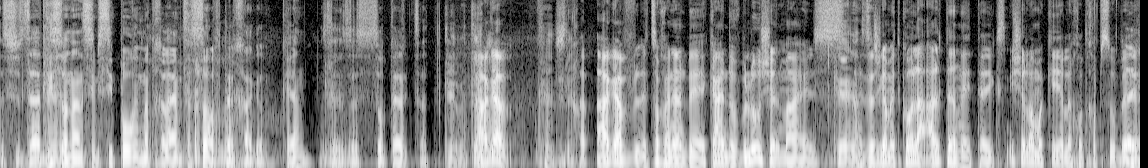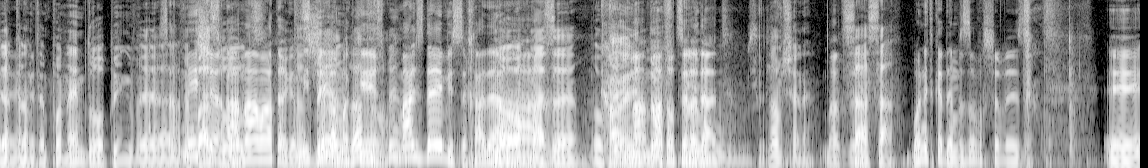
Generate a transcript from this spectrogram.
זה הדיסוננס עם סיפור עם התחלה אמצע סוף, דרך אגב, כן? זה זה סותר קצת. כן, אתה- אגב, כן, סליחה. אגב, לצורך העניין ב-Kind of Blue של מיילס, כן. אז יש גם את כל ה-alternate takes, מי שלא מכיר, לכו תחפשו. רגע, אתה נותן פה name dropping ובאזוורדס. מה אמרת רגע? מי שלא לא, מכיר. מיילס דייוויס, אחד ה... לא, מה זה? אוקיי, מה- of אתה רוצה. לדעת? לא משנה. סע, סע. בוא נתקדם, עזוב עכשיו איזה. אה,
